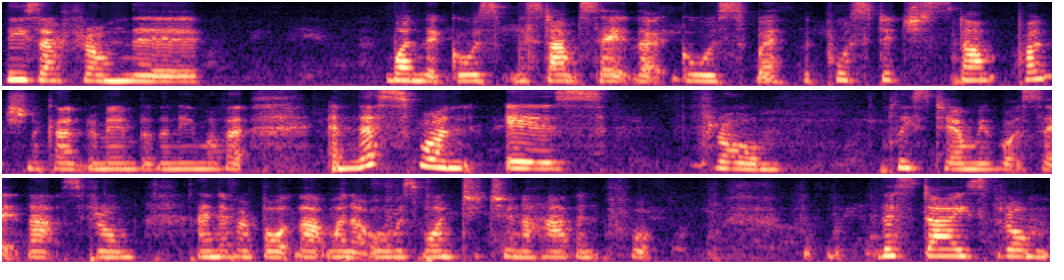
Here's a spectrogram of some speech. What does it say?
These are from the one that goes, the stamp set that goes with the postage stamp punch, and I can't remember the name of it. And this one is from, please tell me what set that's from. I never bought that one, I always wanted to and I haven't. For, this die's from,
